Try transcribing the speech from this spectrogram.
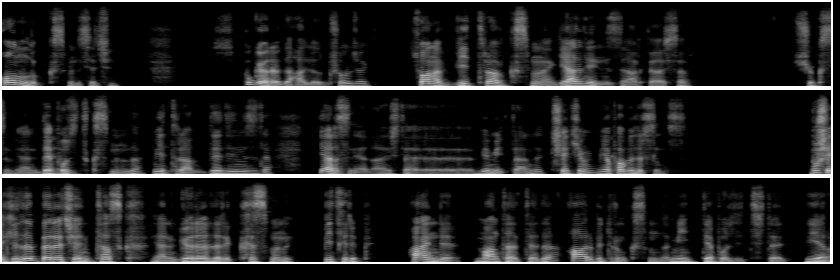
Onluk kısmını seçin. Bu görevde hallolmuş olacak. Sonra withdraw kısmına geldiğinizde arkadaşlar şu kısım yani depozit kısmında withdraw dediğinizde yarısını ya da işte bir miktarını çekim yapabilirsiniz. Bu şekilde Berachain task yani görevleri kısmını bitirip aynı mantalitede Arbitrum kısmında mint deposit işte diğer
